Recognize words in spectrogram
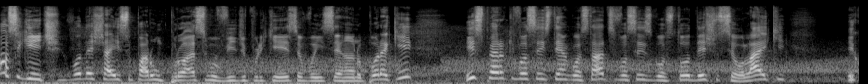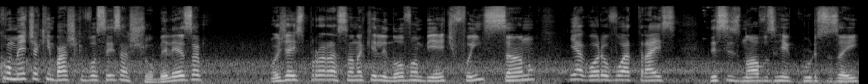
É o seguinte, vou deixar isso para um próximo vídeo, porque esse eu vou encerrando por aqui. Espero que vocês tenham gostado. Se vocês gostou, deixa o seu like. E comente aqui embaixo o que vocês achou, beleza? Hoje a exploração naquele novo ambiente foi insano e agora eu vou atrás desses novos recursos aí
